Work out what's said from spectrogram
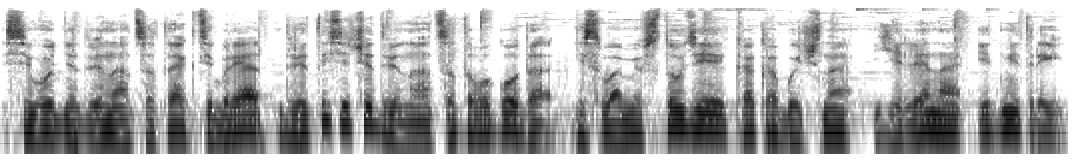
Сегодня 12 октября 2012 года, и с вами в студии, как обычно, Елена и Дмитрий.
